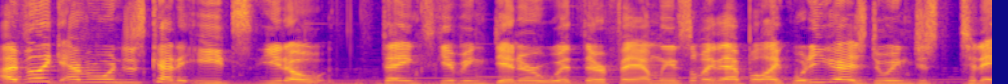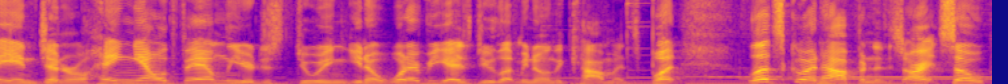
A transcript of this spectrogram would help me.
I feel like everyone just kind of eats, you know, Thanksgiving dinner with their family and stuff like that. But like, what are you guys doing just today in general? Hanging out with family or just doing, you know, whatever you guys do, let me know in the comments. But let's go ahead and hop into this. All right, so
